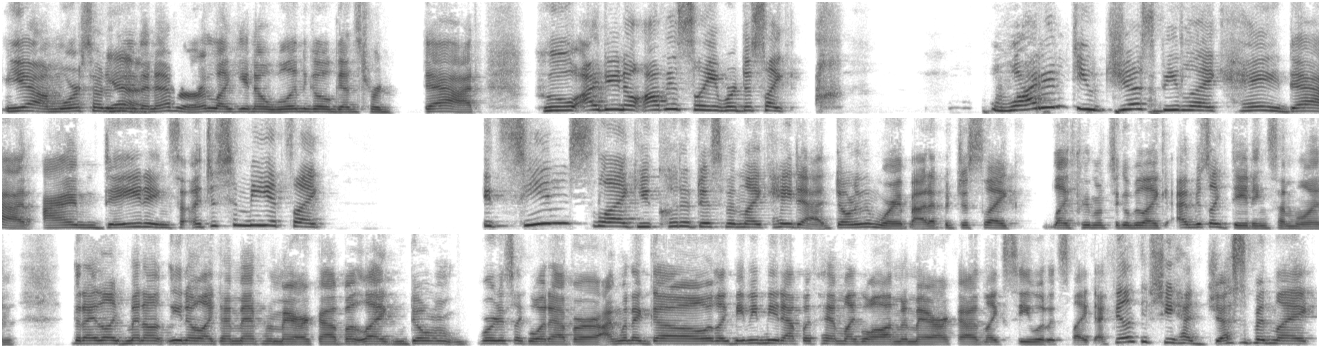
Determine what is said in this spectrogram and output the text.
Yeah, more so to Yeah. me than ever. Like, you know, willing to go against her dad, who I do know, obviously, we're just like, why didn't you just be like, hey, dad, I'm dating? So just to me, it's like, it seems like you could have just been like, "Hey, Dad, don't even worry about it," but just like like three months ago, be like, "I'm just like dating someone that I like met on, you know, like I met from America, but like don't we're just like whatever. I'm gonna go like maybe meet up with him like while I'm in America and like see what it's like." I feel like if she had just been like.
